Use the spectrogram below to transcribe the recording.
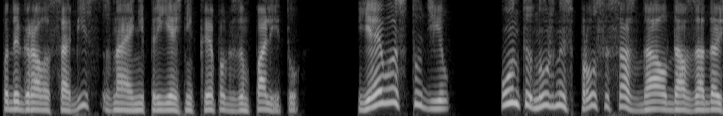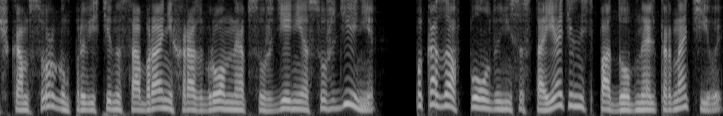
подыграл особист, зная неприязни Кэпа к замполиту. Я его остудил. Он-то нужный спрос и создал, дав задачу комсоргам провести на собраниях разгромное обсуждение и осуждение, показав полную несостоятельность подобной альтернативы.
